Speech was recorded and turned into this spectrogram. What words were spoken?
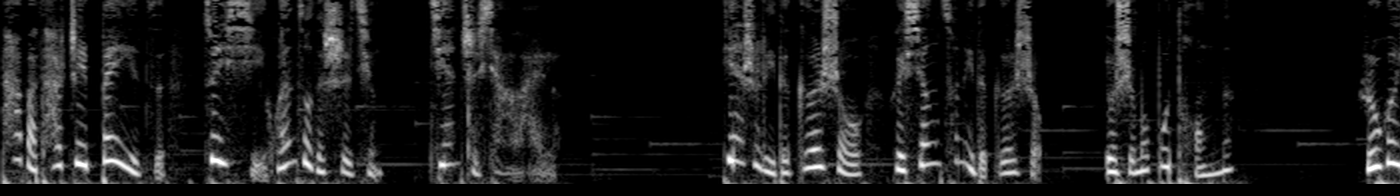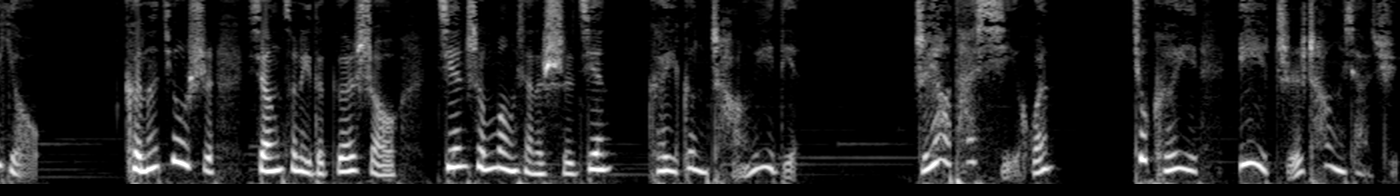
他把他这辈子最喜欢做的事情坚持下来了。电视里的歌手和乡村里的歌手有什么不同呢？如果有，可能就是乡村里的歌手坚持梦想的时间可以更长一点，只要他喜欢，就可以一直唱下去。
